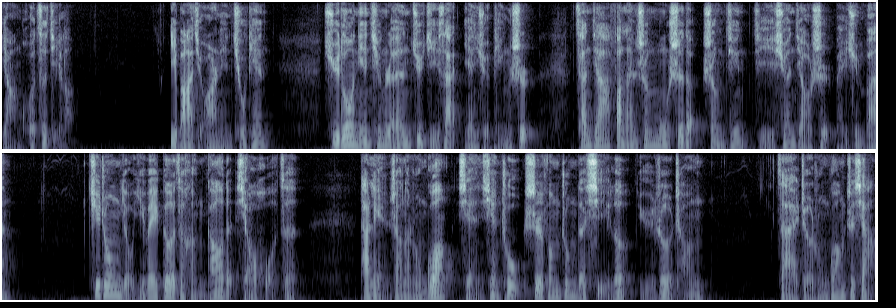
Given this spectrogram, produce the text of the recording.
养活自己了。一八九二年秋天，许多年轻人聚集在研雪平市，参加范兰生牧师的圣经及宣教士培训班。其中有一位个子很高的小伙子，他脸上的荣光显现出侍奉中的喜乐与热诚。在这荣光之下，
